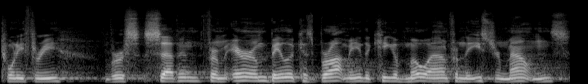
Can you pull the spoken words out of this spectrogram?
23, verse 7. From Aram, Balak has brought me, the king of Moab, from the eastern mountains.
